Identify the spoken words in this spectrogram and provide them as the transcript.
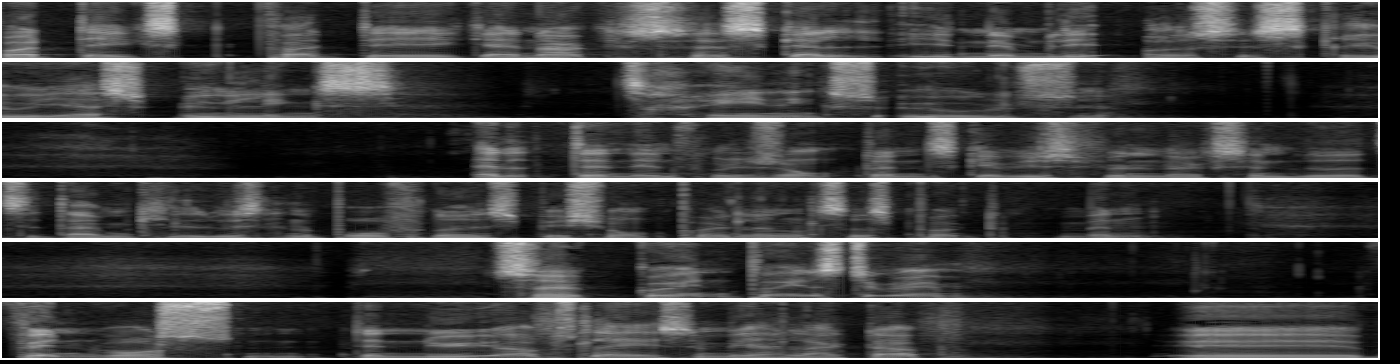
for at, det ikke, for at det ikke er nok, så skal I nemlig også skrive jeres yndlings træningsøvelse. Al den information, den skal vi selvfølgelig nok sende videre til Damkilde, hvis han har brug for noget inspiration på et eller andet tidspunkt. Men så gå ind på Instagram, find vores, den nye opslag, som vi har lagt op, øh,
